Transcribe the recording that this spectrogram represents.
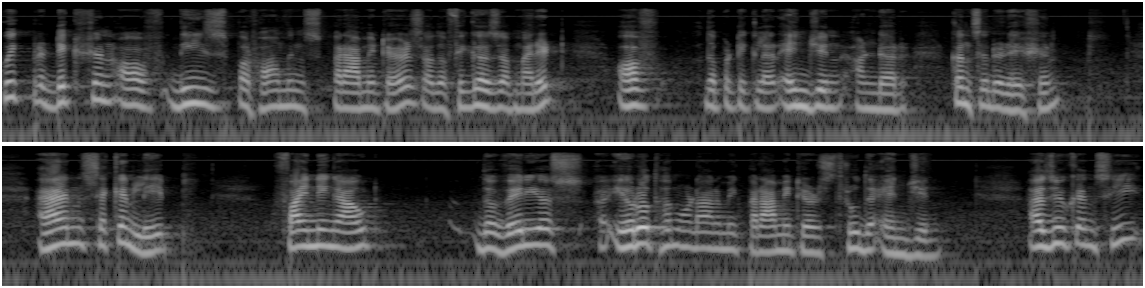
quick prediction of these performance parameters or the figures of merit of the particular engine under consideration and secondly finding out the various aerothermodynamic parameters through the engine. As you can see,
